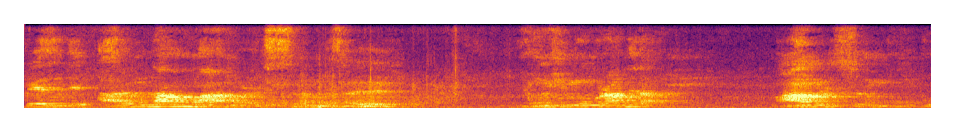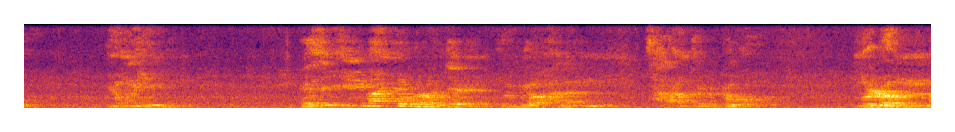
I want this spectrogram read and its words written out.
그래서 이제 아름다운 마음을 쓰는 것을 용심공부라 합니다. 마음을 쓰는 공부, 용심. 그래서 일반적으로 이제 불교하는 사람들을 두고 물론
